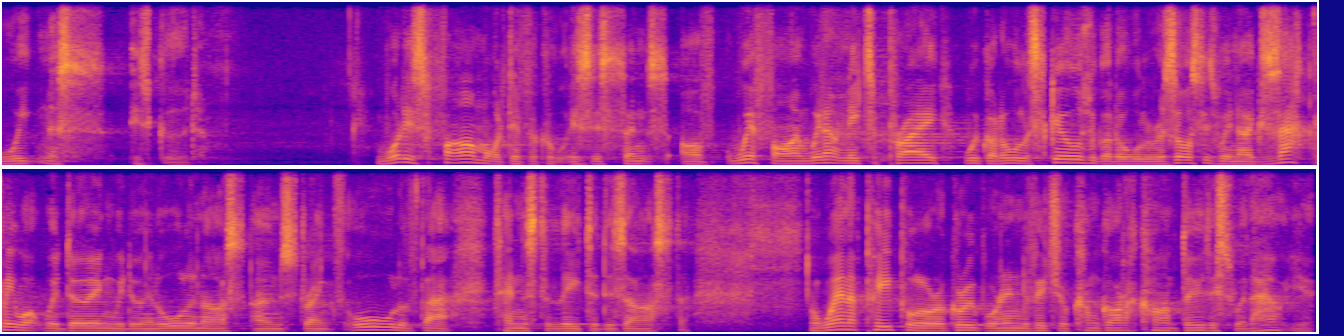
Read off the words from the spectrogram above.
weakness is good. What is far more difficult is this sense of we're fine, we don't need to pray, we've got all the skills, we've got all the resources, we know exactly what we're doing, we're doing it all in our own strength. All of that tends to lead to disaster. When a people or a group or an individual come, God, I can't do this without you.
